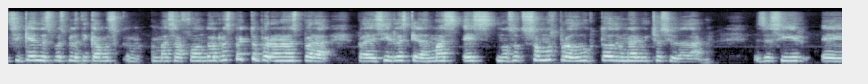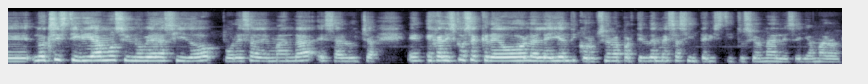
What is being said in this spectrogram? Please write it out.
si quieren después platicamos más a fondo al respecto, pero nada más para, para decirles que además es, nosotros somos producto de una lucha ciudadana. Es decir, eh, no existiríamos si no hubiera sido por esa demanda, esa lucha. En, Jalisco se creó la ley anticorrupción a partir de mesas interinstitucionales, se llamaron,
